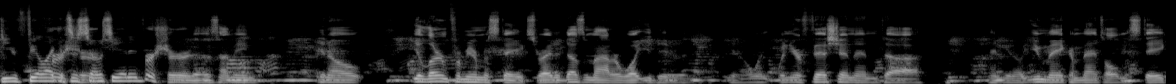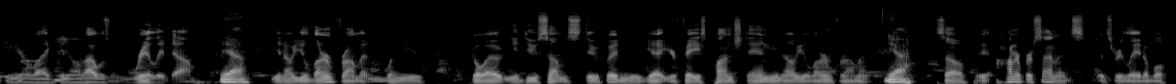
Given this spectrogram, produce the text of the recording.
Do you feel like For it's sure. associated? For sure it is. I mean, you know, you learn from your mistakes, right? It doesn't matter what you do. You know, when, when you're fishing and, uh, and, you know, you make a mental mistake and you're like, you know, that was really dumb. Yeah. You know, you learn from it. And when you go out and you do something stupid and you get your face punched in, you know, you learn from it. Yeah. So 100% it's, it's relatable.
